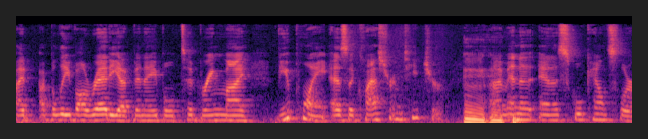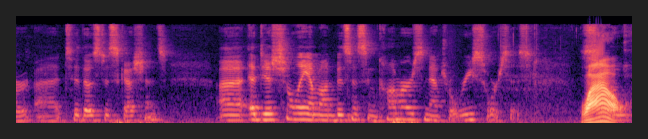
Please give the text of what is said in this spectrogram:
I, I believe already I've been able to bring my viewpoint as a classroom teacher um, and a and a school counselor uh, to those discussions. Uh, additionally, I'm on business and commerce, natural resources. Wow.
